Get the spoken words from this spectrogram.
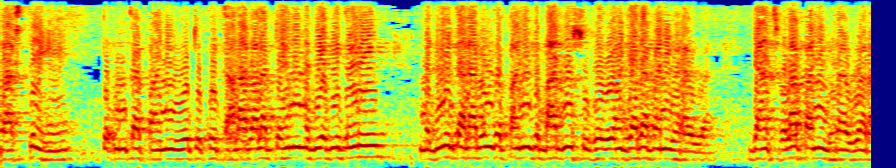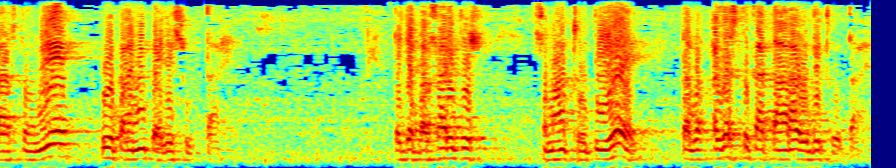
रास्ते हैं तो उनका पानी वो तो कोई तालाब वाला तो है नहीं, नदी अभी कहीं नदियों तालाबों का पानी के बाद में सूखे हुआ ज़्यादा पानी भरा हुआ है। जहाँ थोड़ा पानी भरा हुआ रास्तों में वो पानी पहले सूखता है। तो जब बरसा ऋतु समाप्त होती है तब अगस्त का तारा उदित होता है।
